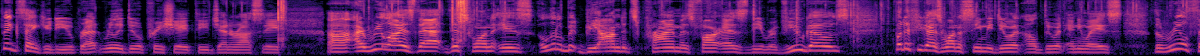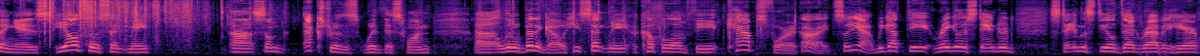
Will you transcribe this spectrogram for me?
big thank you to you, Brett. Really do appreciate the generosity. Uh, I realize that this one is a little bit beyond its prime as far as the review goes, but if you guys want to see me do it, I'll do it anyways. The real thing is, he also sent me uh, some extras with this one uh, a little bit ago. He sent me a couple of the caps for it. All right, so yeah, we got the regular standard stainless steel dead rabbit here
